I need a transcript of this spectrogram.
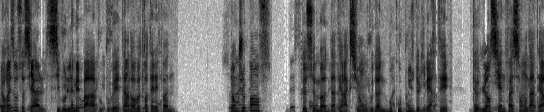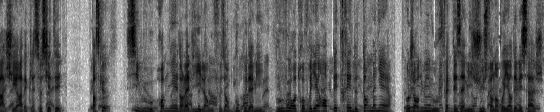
Le réseau social, si vous ne l'aimez pas, vous pouvez éteindre votre téléphone. Donc je pense que ce mode d'interaction vous donne beaucoup plus de liberté que l'ancienne façon d'interagir avec la société. Parce que si vous vous promeniez dans la ville en vous faisant beaucoup d'amis, vous vous retrouveriez empêtré de tant de manières. Aujourd'hui, vous faites des amis juste en envoyant des messages.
